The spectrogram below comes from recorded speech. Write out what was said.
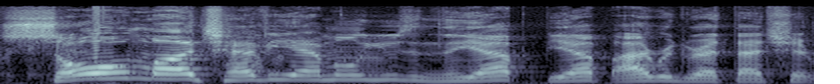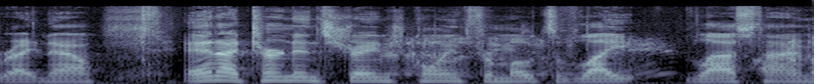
so much heavy ammo using the yep yep i regret that shit right now. And i turned in strange coins for motes of light last time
